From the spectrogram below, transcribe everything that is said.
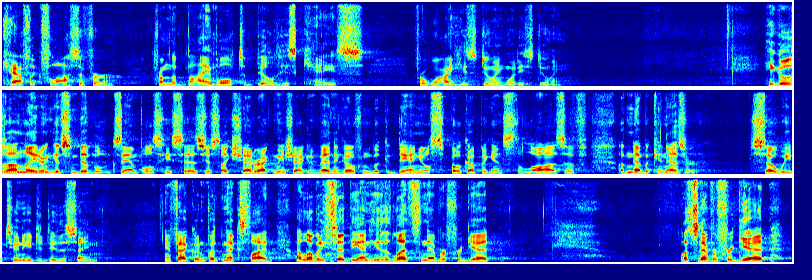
Catholic philosopher from the Bible to build his case for why he's doing what he's doing. He goes on later and gives some biblical examples. He says, just like Shadrach, Meshach, and Abednego from the book of Daniel spoke up against the laws of, of Nebuchadnezzar, so we too need to do the same. In fact, go ahead and put the next slide. I love what he said at the end. He said, let's never forget, let's never forget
